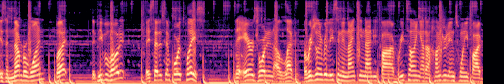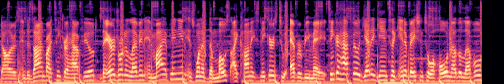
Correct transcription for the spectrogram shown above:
is a number one, but the people voted, they said it's in fourth place the Air Jordan 11. Originally releasing in 1995, retailing at $125 and designed by Tinker Hatfield, the Air Jordan 11, in my opinion, is one of the most iconic sneakers to ever be made. Tinker Hatfield yet again took innovation to a whole nother level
